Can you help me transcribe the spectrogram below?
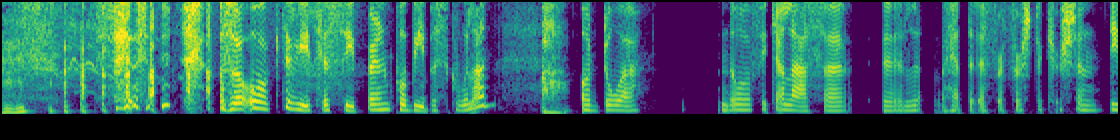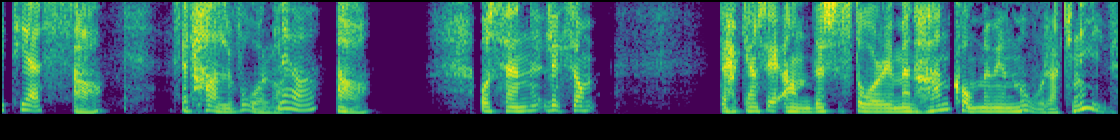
Mm. Så, så åkte vi till Cypern på bibelskolan Ja. och då, då fick jag läsa, eh, vad hette det för första kursen, DTS. ja. Ett halvår va? Ja. Ja. Och sen liksom, det här kanske är Anders story, men han kommer med en morakniv.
